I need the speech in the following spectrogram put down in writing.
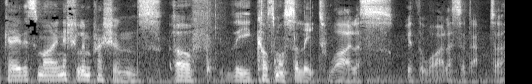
Okay, this is my initial impressions of the Cosmos Elite wireless with the wireless adapter.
